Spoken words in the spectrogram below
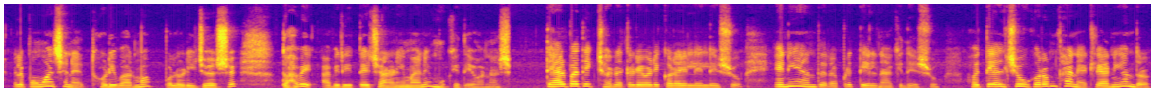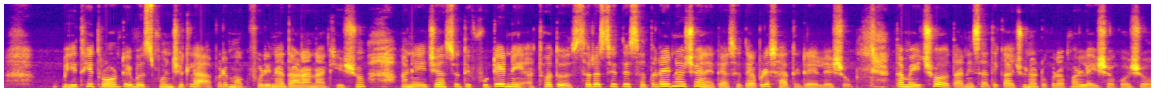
એટલે પૌવા છે ને થોડી વારમાં પલળી જશે. તો હવે આવી રીતે ચાણીમાંને મૂકી દેવાના છે. ત્યારબાદ એક જાડા તળેવાળી કઢાઈ લઈ લેશું. એની અંદર આપણે તેલ નાખી દઈશું હવે તેલ જેવું ગરમ થાય ને એટલે આની અંદર બેથી ત્રણ ટેબલ સ્પૂન જેટલા આપણે મગફળીના દાણા નાખીશું અને જ્યાં સુધી ફૂટે નહીં અથવા તો સરસ રીતે સતળાઈ ન જાય ને ત્યાં સુધી આપણે સાતળી લઈ લઈશું તમે ઈચ્છો તો આની સાથે કાજુના ટુકડા પણ લઈ શકો છો.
